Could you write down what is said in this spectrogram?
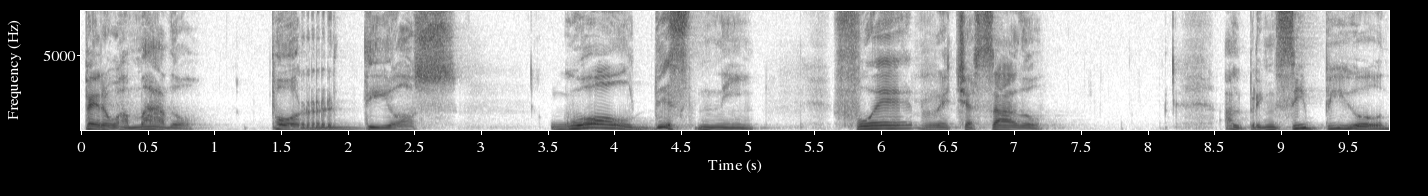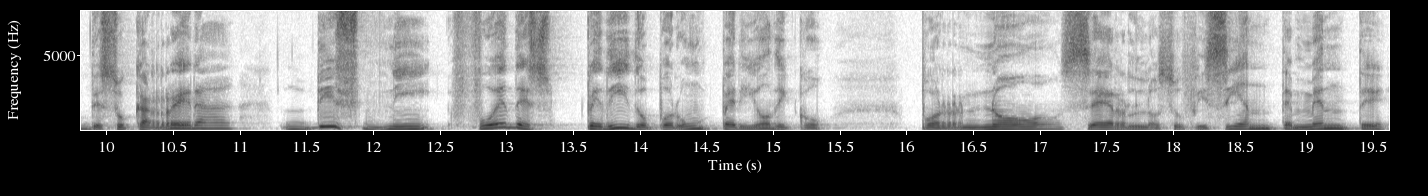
pero amado por Dios. Walt Disney fue rechazado. Al principio de su carrera, Disney fue despedido por un periódico por no ser lo suficientemente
